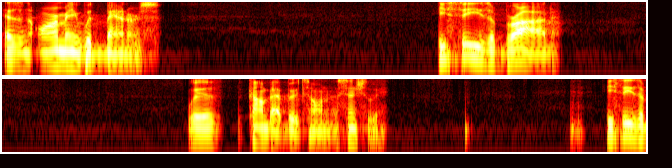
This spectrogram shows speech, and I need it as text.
as an army with banners. He sees a bride with combat boots on, essentially. He sees a,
